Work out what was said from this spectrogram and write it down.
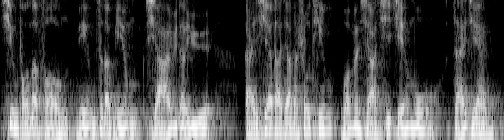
姓冯的冯，名字的名，下雨的雨。感谢大家的收听，我们下期节目再见。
